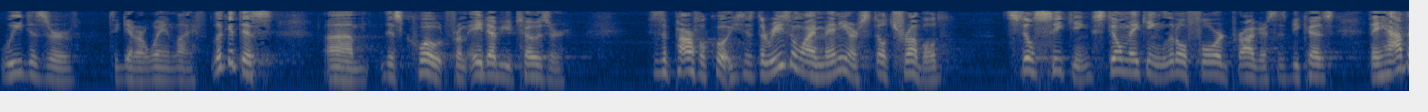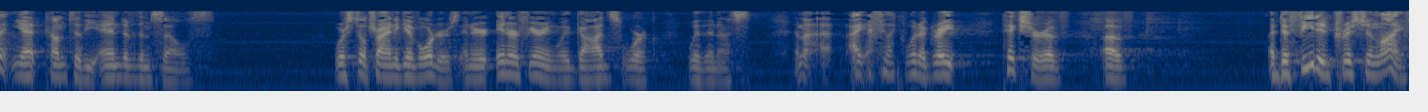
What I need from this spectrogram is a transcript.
we deserve to get our way in life. Look at this, um, this quote from A.W. Tozer. This is a powerful quote. He says, The reason why many are still troubled, still seeking, still making little forward progress is because they haven't yet come to the end of themselves. We're still trying to give orders and are interfering with God's work within us. And I, I feel like what a great picture of, of a defeated Christian life.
